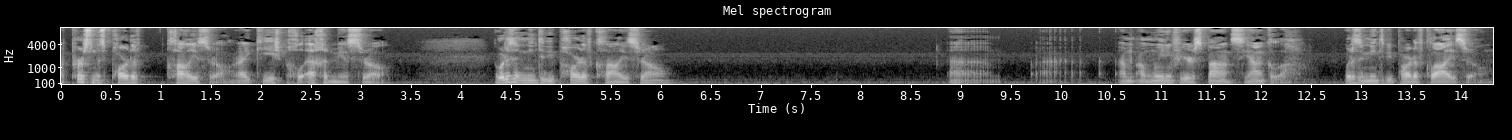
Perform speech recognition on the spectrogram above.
a person is part of Klal Yisrael, right? Ki yesh b'chol echad mi Yisrael. What does it mean to be part of Klal Yisrael? Um, I'm, I'm waiting for your response, Yankala. What does it mean to be part of Klal Yisrael?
